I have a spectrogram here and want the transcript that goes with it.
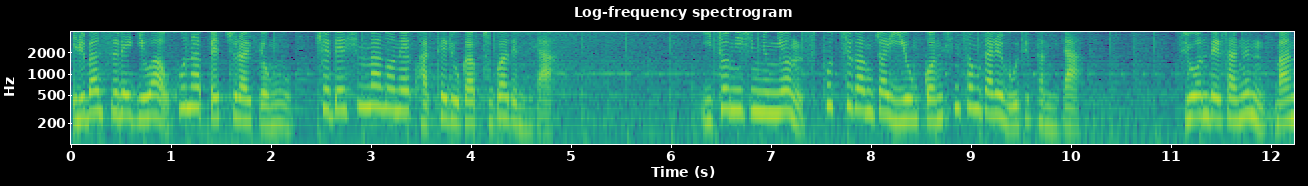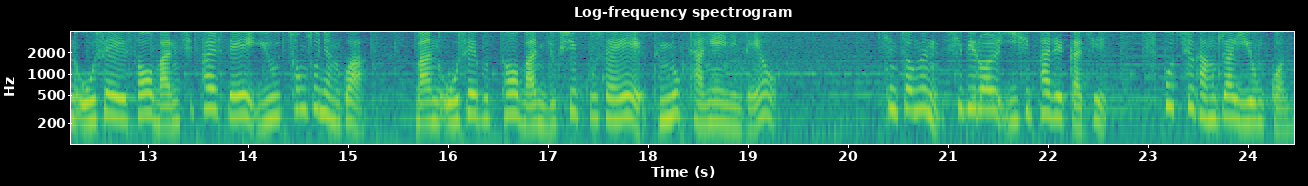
일반 쓰레기와 혼합 배출할 경우 최대 10만 원의 과태료가 부과됩니다. 2026년 스포츠 강좌 이용권 신청자를 모집합니다. 지원 대상은 만 5세에서 만 18세의 유청소년과 만 5세부터 만 69세의 등록 장애인인데요. 신청은 11월 28일까지 스포츠 강좌 이용권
